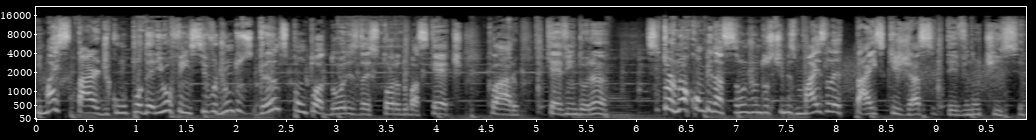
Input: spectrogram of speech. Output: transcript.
e mais tarde com o poderio ofensivo de um dos grandes pontuadores da história do basquete, claro, Kevin Durant, se tornou a combinação de um dos times mais letais que já se teve notícia.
